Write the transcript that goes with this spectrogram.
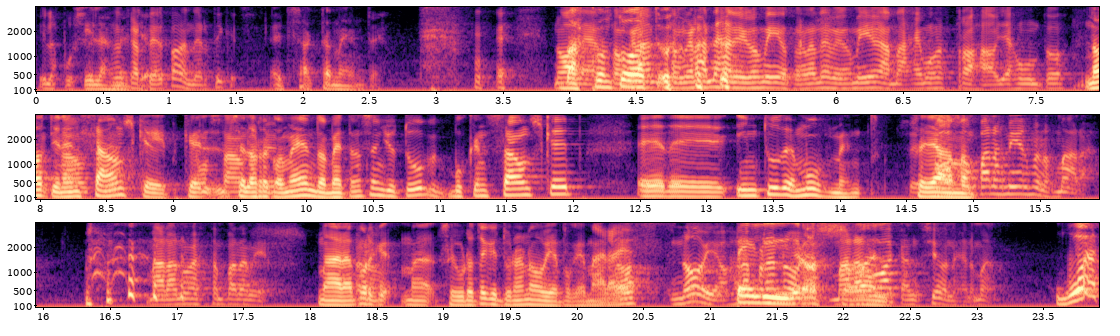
y los puse en el cartel para vender tickets. Exactamente. no, Vas con son, son grandes amigos míos, son grandes amigos míos. Además, hemos trabajado ya juntos. No, tienen Soundscape, que se los recomiendo. Métanse en YouTube, busquen Soundscape eh, de Into the Movement. se todos llama. son panas míos menos Mara. Mara no es tan pana mío. Mara, porque seguro te que tú una novia, porque Mara es novia, peligroso. Mara roba canciones, hermano. ¿What?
